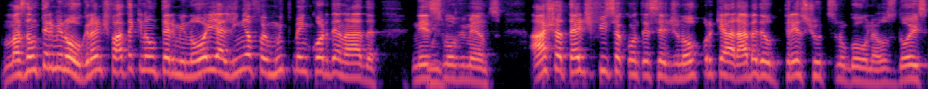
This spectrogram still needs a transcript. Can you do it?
mas não terminou. O grande fato é que não terminou e a linha foi muito bem coordenada nesses muito. movimentos. Acho até difícil acontecer de novo, porque a Arábia deu três chutes no gol, né? Os dois,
